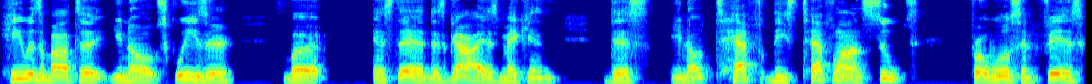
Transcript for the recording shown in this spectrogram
He was about to, you know, squeeze her, but instead, this guy is making this, you know, tef these Teflon suits for Wilson Fisk.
